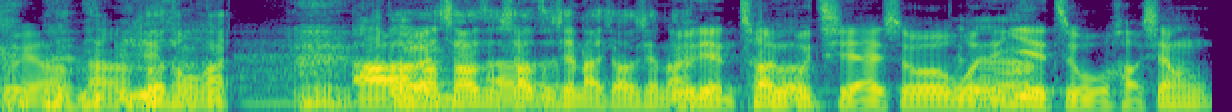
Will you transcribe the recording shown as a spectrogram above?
对啊，那合同来。啊，让小紫小紫先来，小紫先来，有点串不起来。说我的业主好像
